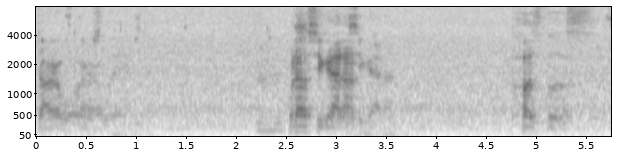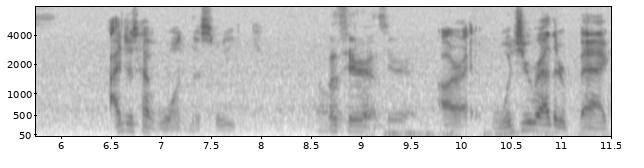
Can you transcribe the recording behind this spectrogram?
Star Wars land. Mhm. What else you got on puzzles? I just have one this week. Let's hear it. All right. Would you rather bag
